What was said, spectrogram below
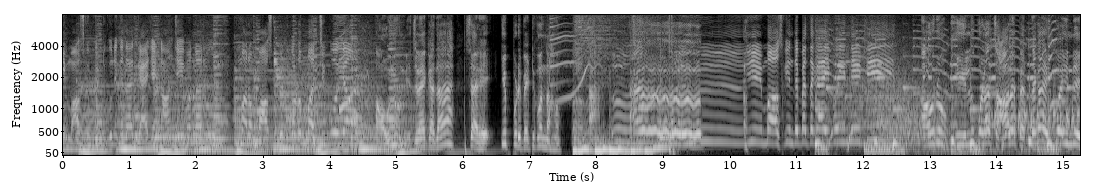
ఈ మాస్క్ పెట్టుకుని కదా గ్యాజెట్ ఆన్ చేయమన్నారు. మనం మాస్క్ పెట్టుకోవడం మర్చిపోయాం. అవును నిజమే కదా? సరే ఇప్పుడు పెట్టుకుందాం. ఈ మాస్క్ ఇంత పెద్దగా అయిపోయింది ఏంటి? అవును ఈ ఇల్లు కూడా చాలా పెద్దగా అయిపోయింది.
